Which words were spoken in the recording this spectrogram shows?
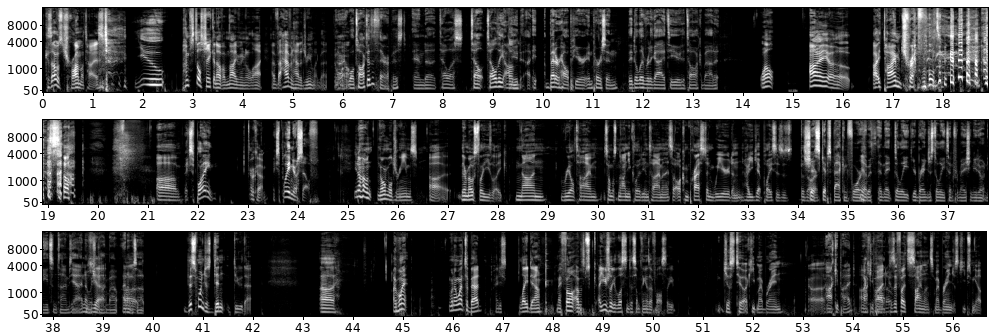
Because I was traumatized. You I'm still shaken up. I'm not even to lie. I've, I haven't had a dream like that. in a All right. while. Well, talk to the therapist and uh, tell us tell tell the Um, dude, uh, BetterHelp here in person. They delivered a guy to you to talk about it. Well, I uh I time traveled. so um Explain. okay. Explain yourself. You know how normal dreams uh they're mostly like non real time. It's almost non Euclidean time and it's all compressed and weird and how you get places is bizarre. Shit skips back and forth Yeah. with, and they delete. Your brain just deletes information you don't need sometimes. Yeah, I know what you're talking about. I know what's Uh, up. This one just didn't do that. Uh I went when I went to bed, I just laid down. My phone I was I usually listen to something as I fall asleep just to uh, keep my brain uh Occupied. occupied because if it's silence, my brain just keeps me up.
